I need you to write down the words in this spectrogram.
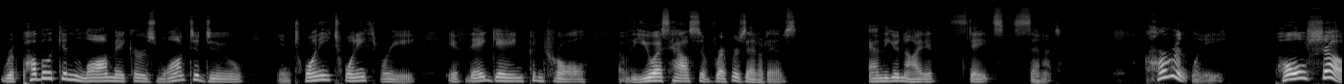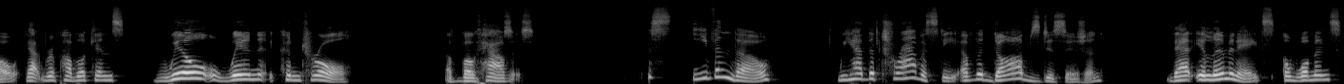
Republican lawmakers want to do in 2023 if they gain control of the U.S. House of Representatives and the United States Senate. Currently, polls show that Republicans will win control of both houses. This, even though we had the travesty of the Dobbs decision that eliminates a woman's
